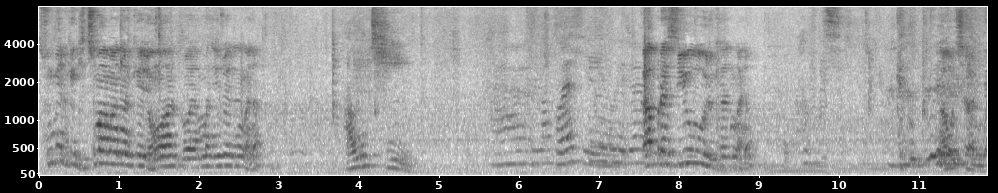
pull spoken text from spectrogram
승빈 이렇게 기침하면 이렇게 영어로 한마디 해줘야 되는 거 아니야? 아우치 아 bless you God bless you 이렇게 하는 거 아니야? 아우치라는 거.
